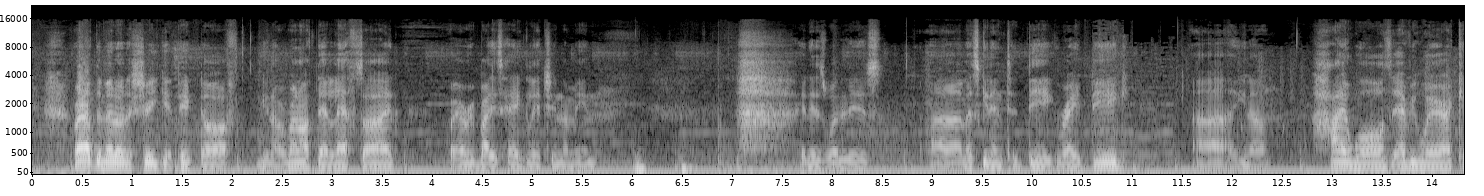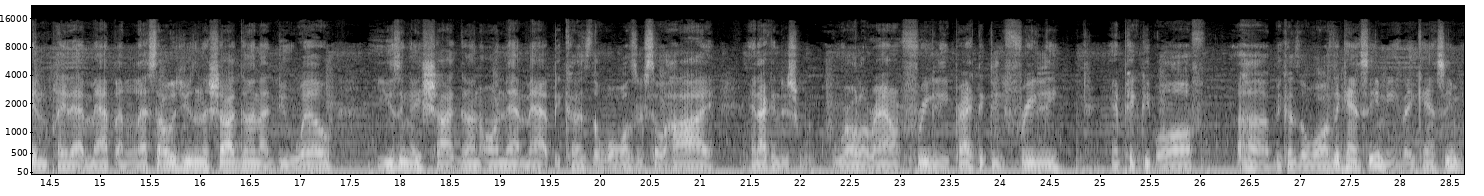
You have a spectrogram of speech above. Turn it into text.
run up the middle of the street, get picked off. You know, run off that left side where everybody's head glitching. I mean, it is what it is. Uh, let's get into dig, right? Dig. Uh, you know, high walls everywhere. I couldn't play that map unless I was using a shotgun. I do well using a shotgun on that map because the walls are so high and I can just roll around freely, practically freely, and pick people off uh, because the walls they can't see me. They can't see me.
